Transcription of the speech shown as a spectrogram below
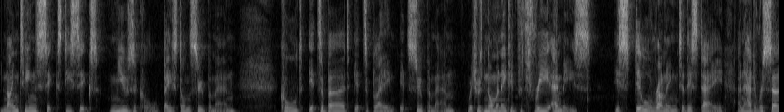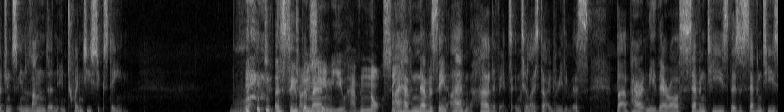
1966 musical based on Superman called It's a Bird, It's a Plane, It's Superman, which was nominated for three Emmys, is still running to this day, and had a resurgence in London in 2016. Right. A Which I Superman. assume you have not seen. I have never seen. I hadn't heard of it until I started reading this. But apparently, there are seventies. There's a seventies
